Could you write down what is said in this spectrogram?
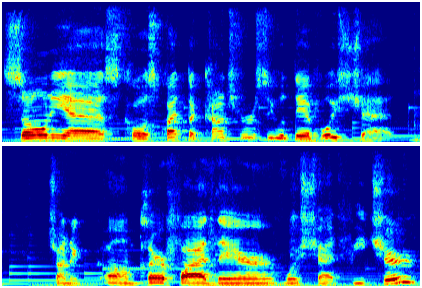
Sony has caused quite the controversy with their voice chat, trying to um, clarify their voice chat feature.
